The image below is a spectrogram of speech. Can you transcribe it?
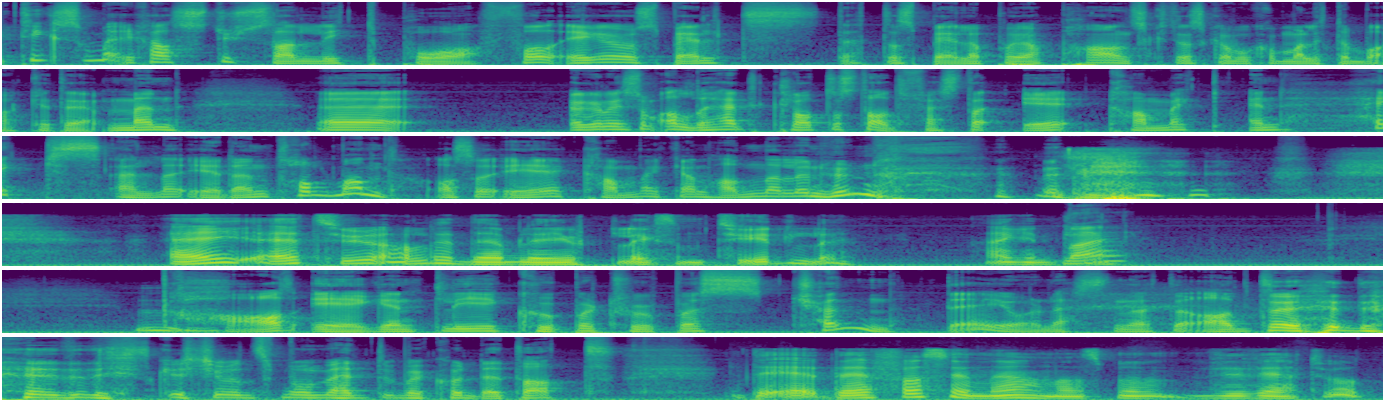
ting som jeg har stussa litt på For jeg har jo spilt dette spillet på japansk, det skal vi komme litt tilbake til. Men eh, jeg har liksom aldri helt klart å stadfeste Er Kamek en heks, eller er det en trollmann? Altså, er Kamek en han eller en hun? Jeg, jeg tror aldri det ble gjort liksom tydelig, egentlig. Nei. Har egentlig Cooper Troopers kjønn? Det er jo nesten et annet diskusjonsmoment vi kunne tatt. Det, det er fascinerende, men vi vet jo at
